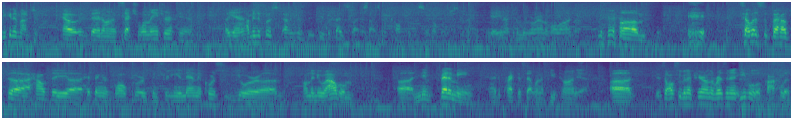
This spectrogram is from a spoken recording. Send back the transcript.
you can imagine. Oh, is that on a sexual nature? Yeah. Oh yeah. I mean, the bus. I mean, the, the, bed's like the size of a coffin, so not much. is gonna yeah, you're not going to move around a whole lot. um, tell us about uh, how the uh, Headbangers Ball tour has been treating you, and then of course you're uh, on the new album, uh, Nymphetamine. I had to practice that one a few times. Yeah. Uh, it's also going to appear on the Resident Evil Apocalypse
